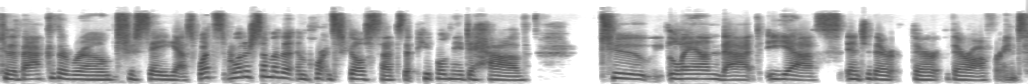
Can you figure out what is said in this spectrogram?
to the back of the room to say yes? What's, what are some of the important skill sets that people need to have to land that yes into their, their, their offerings?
